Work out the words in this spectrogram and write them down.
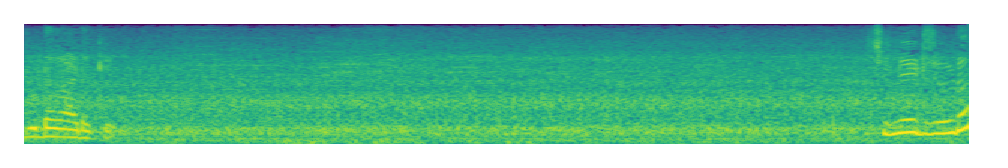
బుడ్డగాడికి. చిన్నటి చూడు.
